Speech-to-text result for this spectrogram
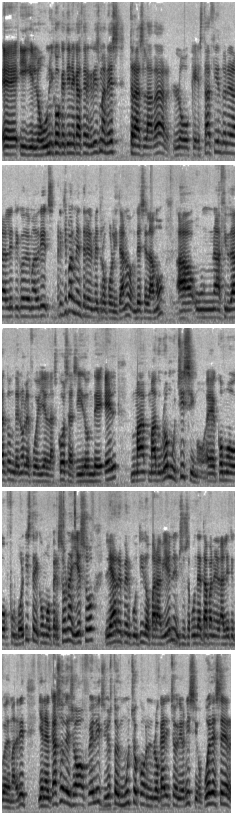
Eh, y lo único que tiene que hacer Griezmann es trasladar lo que está haciendo en el Atlético de Madrid principalmente en el Metropolitano donde es el amo a una ciudad donde no le fue bien las cosas y donde él ma- maduró muchísimo eh, como futbolista y como persona y eso le ha repercutido para bien en su segunda etapa en el Atlético de Madrid. Y en el caso de Joao Félix yo estoy mucho con lo que ha dicho Dionisio puede ser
